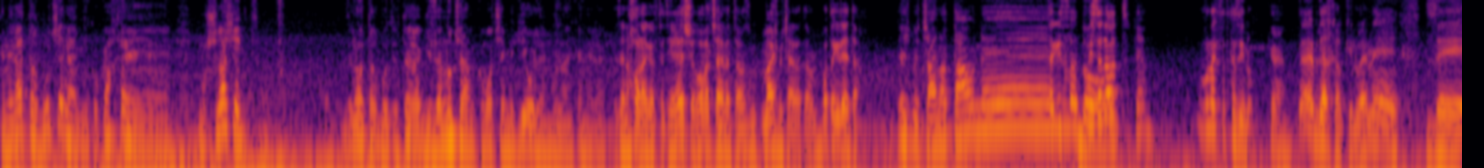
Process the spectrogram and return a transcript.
כנראה התרבות שלהם היא כל כך מושרשת זה לא התרבות, זה יותר הגזענות של המקומות שהם הגיעו אליהם אולי כנראה. זה נכון, אגב, אתה תראה שרוב הצ'יינאטאון, מה יש בצ'יינאטאון? בוא תגיד לי אתה. יש בצ'יינאטאון אה, מסעדות. מסעדות? כן, ואולי קצת קזינו. כן. זה בדרך כלל, כאילו, אין... אה, זה...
